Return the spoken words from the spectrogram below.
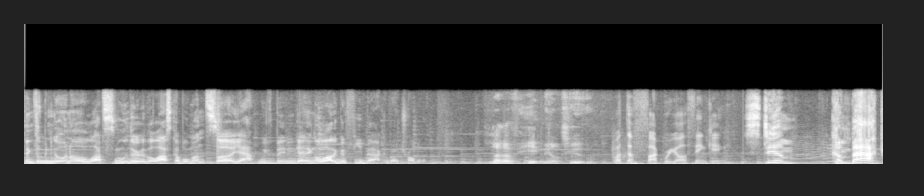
Things have been going a lot smoother the last couple months. Uh, yeah, we've been getting a lot of good feedback about Trouble. A lot of hate mail too. What the fuck were y'all thinking? Stim, come back!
